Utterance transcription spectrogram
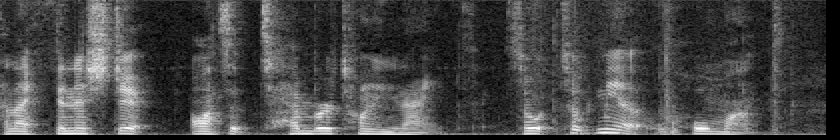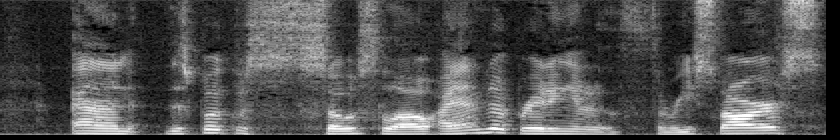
and I finished it on September 29th. So it took me a whole month. And this book was so slow. I ended up rating it at three stars.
